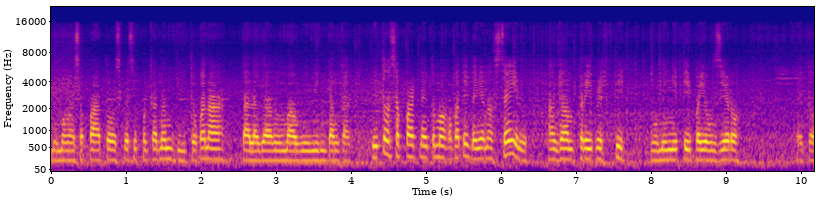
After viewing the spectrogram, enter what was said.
ng mga sapatos kasi pagka nandito ka na talagang mawiwindang ka. Dito sa part na ito mga kapatid ayan ang sale hanggang 350 bumingiti pa yung zero. Ito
